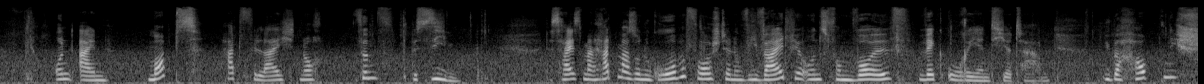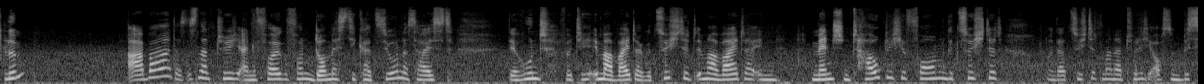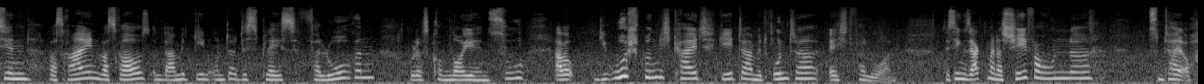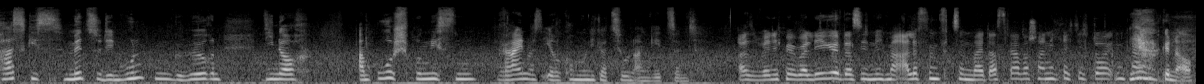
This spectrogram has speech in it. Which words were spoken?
Und ein Mops hat vielleicht noch 5 bis 7. Das heißt, man hat mal so eine grobe Vorstellung, wie weit wir uns vom Wolf wegorientiert haben. Überhaupt nicht schlimm, aber das ist natürlich eine Folge von Domestikation. Das heißt, der Hund wird ja immer weiter gezüchtet, immer weiter in menschentaugliche Formen gezüchtet. Und da züchtet man natürlich auch so ein bisschen was rein, was raus und damit gehen Unterdisplays verloren oder es kommen neue hinzu. Aber die Ursprünglichkeit geht da mitunter echt verloren. Deswegen sagt man, dass Schäferhunde, zum Teil auch Huskies, mit zu den Hunden gehören, die noch am ursprünglichsten rein, was ihre Kommunikation angeht, sind. Also wenn ich mir überlege, dass ich nicht mal alle 15 bei Daska wahrscheinlich richtig deuten kann. Ja, genau.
